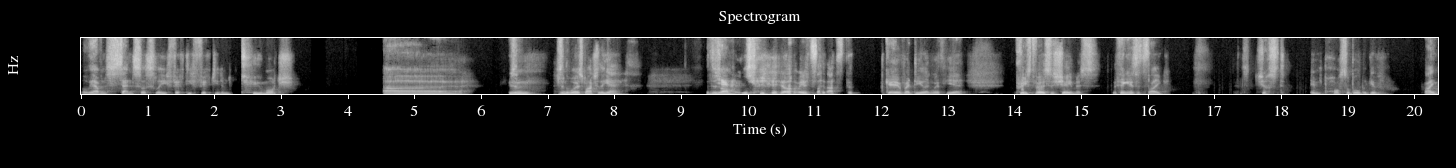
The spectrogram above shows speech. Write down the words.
but we haven't senselessly 50 50 them too much. Uh, he's in, he's in the worst match of the year. The Yeah. zombies. you know what I mean? It's like that's the game we're dealing with here. Priest versus Sheamus. The thing is, it's like it's just impossible to give. Like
